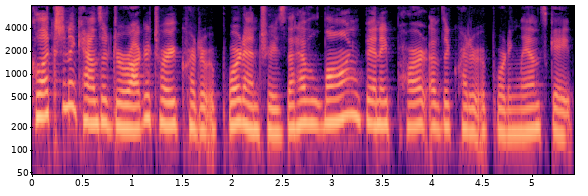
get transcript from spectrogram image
Collection accounts are derogatory credit report entries that have long been a part of the credit reporting landscape.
